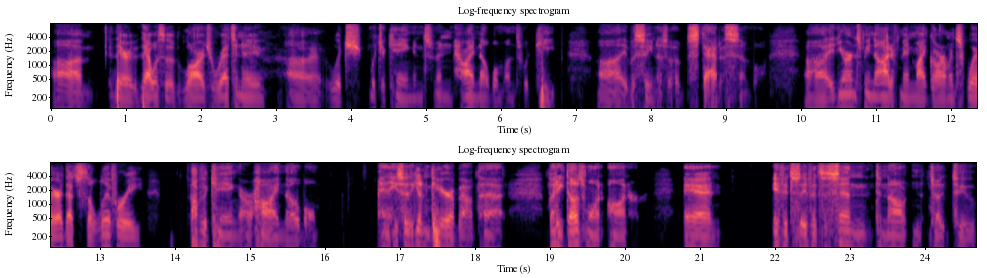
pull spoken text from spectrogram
Um, there that was a large retinue uh, which which a king and, and high noblemen would keep. Uh, it was seen as a status symbol. Uh, it yearns me not if men my garments wear. That's the livery of the king or high noble. And he says he doesn't care about that, but he does want honor. And if it's if it's a sin to not to to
